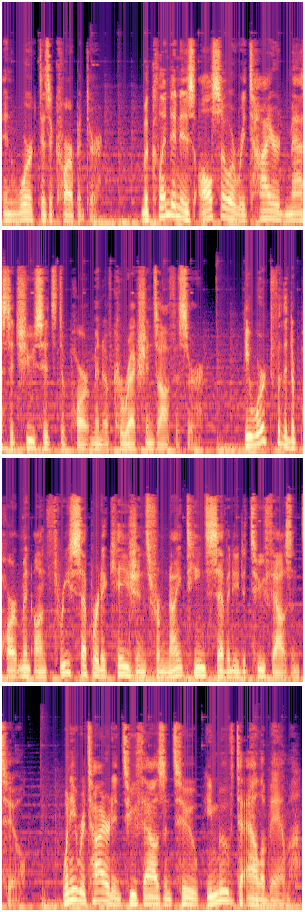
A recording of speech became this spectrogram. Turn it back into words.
and worked as a carpenter. McClendon is also a retired Massachusetts Department of Corrections officer. He worked for the department on three separate occasions from 1970 to 2002. When he retired in 2002, he moved to Alabama.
